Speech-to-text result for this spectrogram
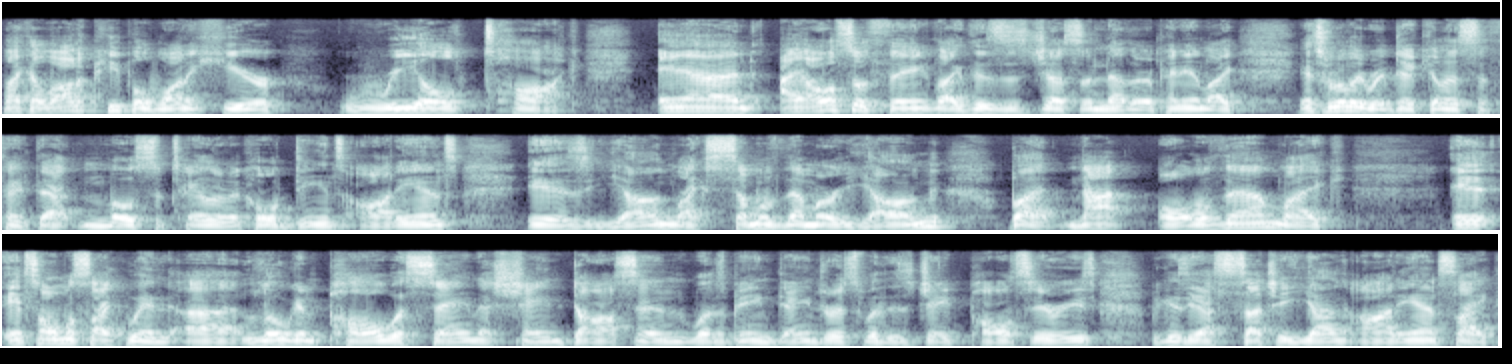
Like a lot of people wanna hear real talk. And I also think, like, this is just another opinion, like, it's really ridiculous to think that most of Taylor Nicole Dean's audience is young. Like, some of them are young, but not all of them. Like, it, it's almost like when uh, Logan Paul was saying that Shane Dawson was being dangerous with his Jake Paul series because he has such a young audience. Like,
